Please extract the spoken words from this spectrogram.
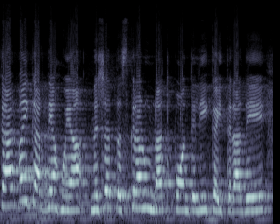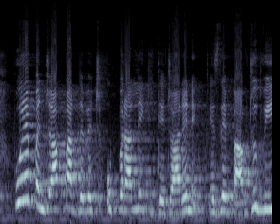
ਕਾਰਵਾਈ ਕਰਦਿਆਂ ਹੋਇਆਂ ਨਸ਼ਾ ਤਸਕਰਾਂ ਨੂੰ ਨੱਥ ਪਾਉਣ ਦੇ ਲਈ ਕਈ ਤਰ੍ਹਾਂ ਦੇ ਪੂਰੇ ਪੰਜਾਬ ਭਰ ਦੇ ਵਿੱਚ ਉਪਰਾਲੇ ਕੀਤੇ ਜਾ ਰਹੇ ਨੇ। ਇਸ ਦੇ ਬਾਵਜੂਦ ਵੀ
